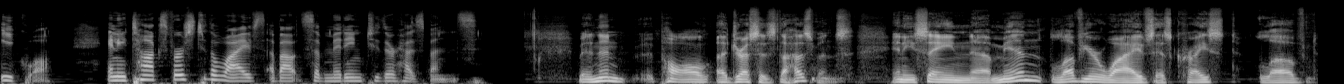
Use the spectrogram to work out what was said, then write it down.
equal. And he talks first to the wives about submitting to their husbands. And then Paul addresses the husbands, and he's saying, uh, Men, love your wives as Christ loved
